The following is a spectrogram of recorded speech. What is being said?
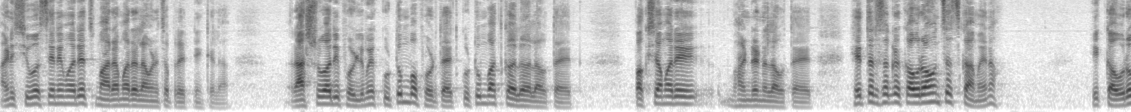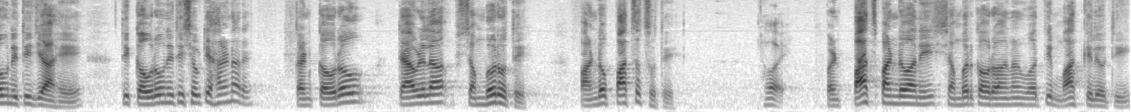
आणि शिवसेनेमध्येच मारामाऱ्या लावण्याचा प्रयत्न केला. राष्ट्रवादी फोडली म्हणजे कुटुंब फोडतायत कुटुंबात कलह लावतायत पक्षामध्ये भांडणं लावतायत. हे तर सगळं कौरवांचंच काम आहे ना? ही कौरव नीती जी आहे ती कौरव नीती शेवटी हारणार आहे. कारण कौरव त्यावेळेला शंभर होते पांडव पाचच होते. होय. पण पाच पांडवांनी शंभर कौरवांवरती मात केली होती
